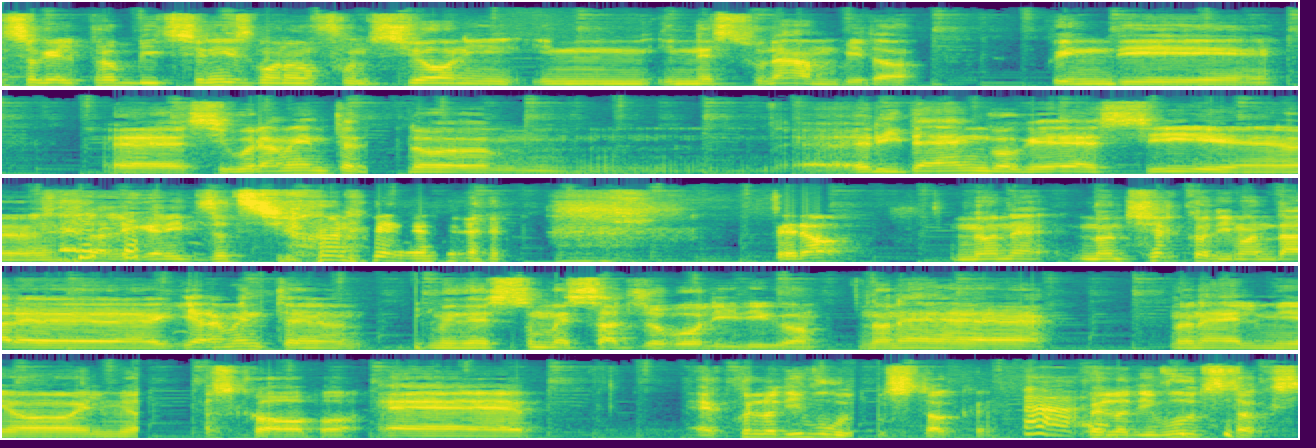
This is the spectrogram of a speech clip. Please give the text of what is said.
penso che il proibizionismo non funzioni in, in nessun ambito, quindi eh, sicuramente... Lo, eh, ritengo che sì, eh, la legalizzazione, però non, è, non, cerco di mandare chiaramente nessun messaggio politico, non è, non è il, mio, il, mio, scopo, è, è quello di Woodstock. Ah, quello di Woodstock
